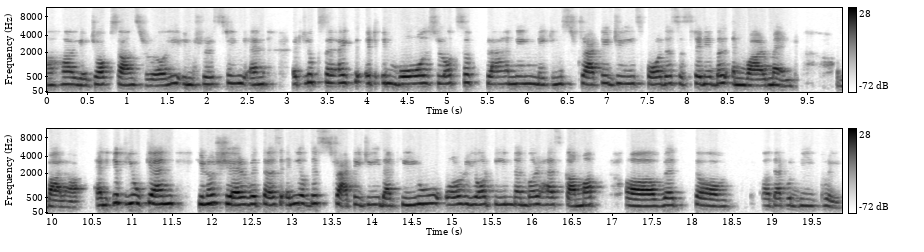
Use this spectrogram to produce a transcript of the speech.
Uh-huh, your job sounds really interesting and it looks like it involves lots of planning, making strategies for the sustainable environment, Bala. And if you can, you know, share with us any of this strategy that you or your team member has come up uh, with, um, uh, that would be great.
